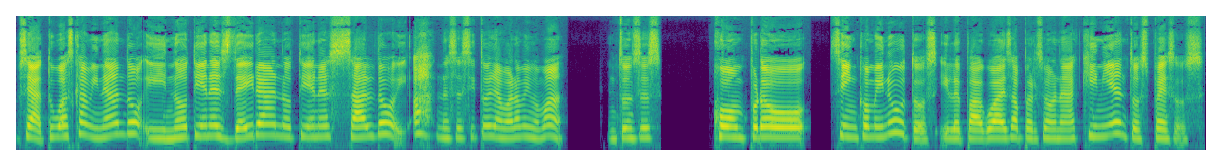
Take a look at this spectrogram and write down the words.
O sea, tú vas caminando y no tienes data, no tienes saldo y, ah, necesito llamar a mi mamá. Entonces, compro cinco minutos y le pago a esa persona 500 pesos.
